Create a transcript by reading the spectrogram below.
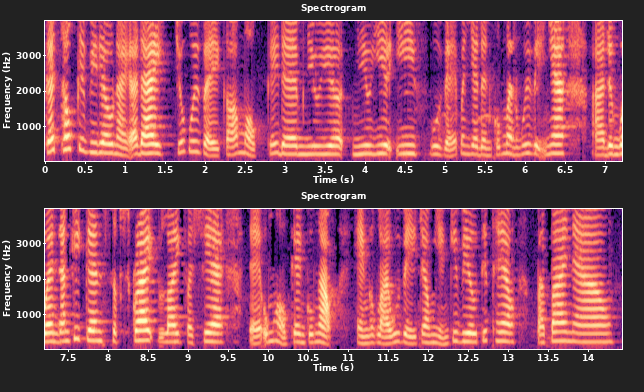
kết thúc cái video này ở đây. Chúc quý vị có một cái đêm New Year, New Year Eve vui vẻ bên gia đình của mình quý vị nha. À, đừng quên đăng ký kênh, subscribe, like và share để ủng hộ kênh của Ngọc. Hẹn gặp lại quý vị trong những cái video tiếp theo. Bye bye now.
